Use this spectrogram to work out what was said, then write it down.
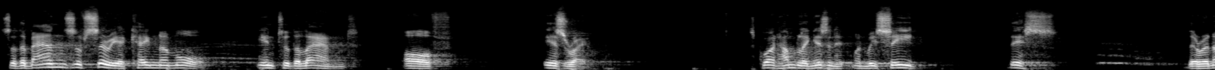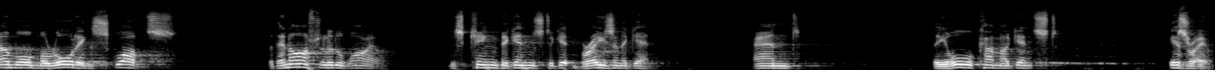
So the bands of Syria came no more into the land of Israel. It's quite humbling, isn't it, when we see this? There are no more marauding squads. But then, after a little while, this king begins to get brazen again. And they all come against Israel.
